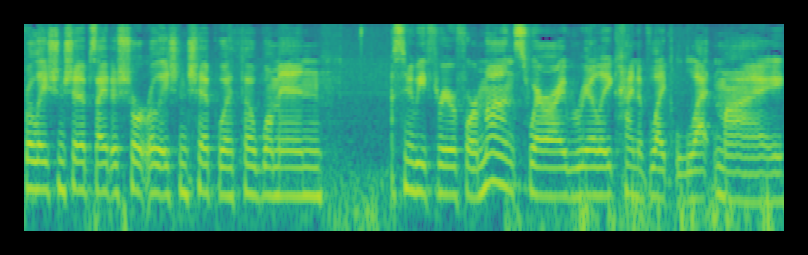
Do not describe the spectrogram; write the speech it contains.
relationships i had a short relationship with a woman it's maybe three or four months where i really kind of like let my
